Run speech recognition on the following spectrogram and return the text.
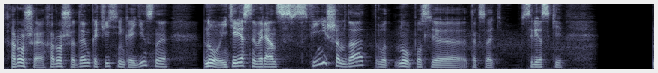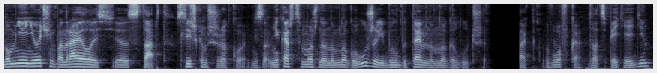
Хорошая, хорошая демка, чистенькая. Единственное, ну, интересный вариант с финишем, да, вот, ну, после, так сказать, срезки. Но мне не очень понравилось э, старт. Слишком широко. Не знаю. Мне кажется, можно намного уже и был бы тайм намного лучше. Так, Вовка 25.1.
